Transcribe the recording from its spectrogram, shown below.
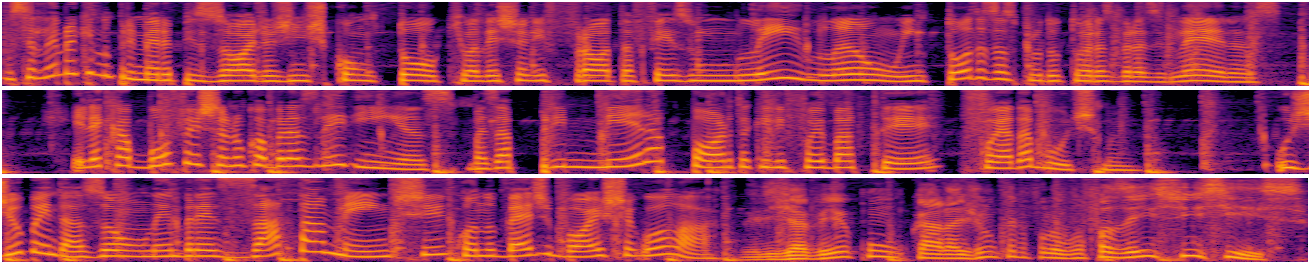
Você lembra que no primeiro episódio a gente contou que o Alexandre Frota fez um leilão em todas as produtoras brasileiras? Ele acabou fechando com a Brasileirinhas, mas a primeira porta que ele foi bater foi a da Bultmann. O Gil Bendazon lembra exatamente quando o Bad Boy chegou lá. Ele já veio com o cara junto, ele falou, vou fazer isso, isso e isso.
